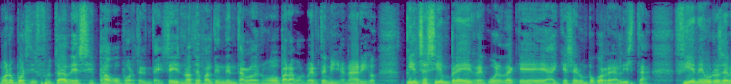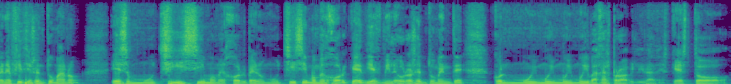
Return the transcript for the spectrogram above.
bueno, pues disfruta de ese pago por 36. No hace falta intentarlo de nuevo para volverte millonario. Piensa siempre y recuerda que hay que ser un poco realista. 100 euros de beneficios en tu mano es muchísimo mejor, pero muchísimo mejor que 10.000 euros en tu mente con muy, muy, muy, muy bajas probabilidades. Que esto,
